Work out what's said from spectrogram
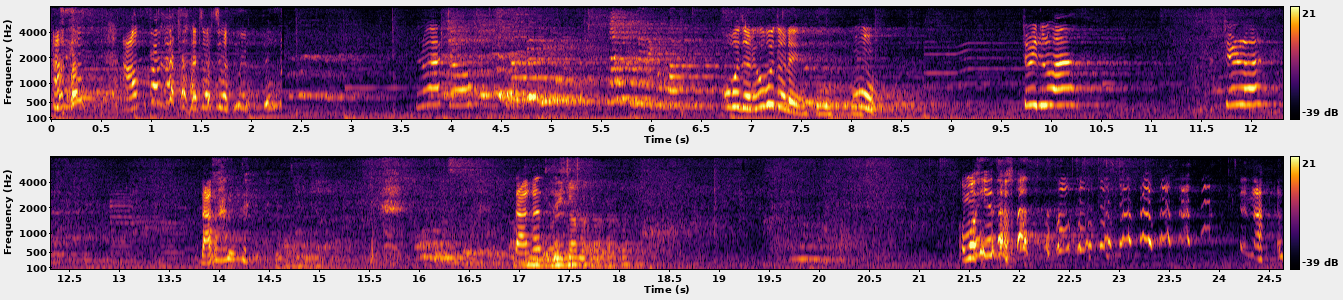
아, 아빠가 다 젖었는데. 일로 와줘. 오고 저래, 오고 저래. 어. 저 일로 와. 저 일로 와. 나간대. 나간대. 놀자마자 나갈 걸? 어머, 얘 나갔어. 쟤 나갔어.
